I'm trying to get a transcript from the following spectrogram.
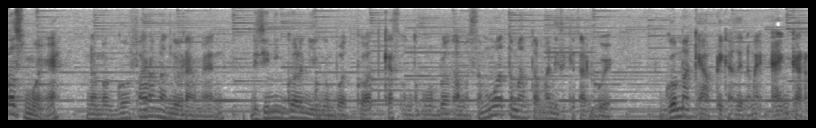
Halo semua ya, nama gue Farah Madlu Rahman. Di sini gue lagi ngebuat podcast untuk ngobrol sama semua teman-teman di sekitar gue. Gue pakai aplikasi namanya Anchor.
